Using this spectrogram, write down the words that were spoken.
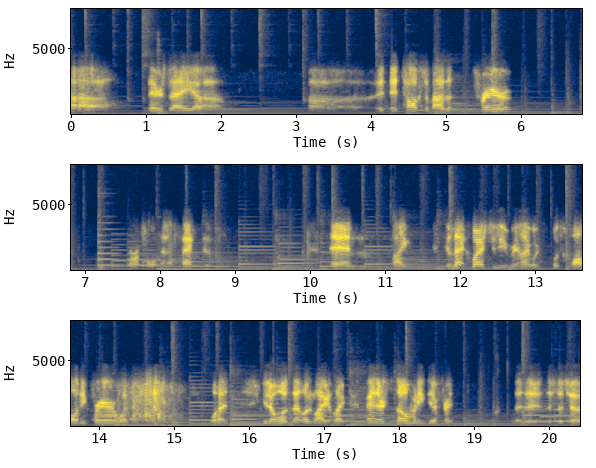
uh, there's a, uh, uh, it, it talks about a prayer powerful and effective. And like, because that question you bring, like, what's quality prayer? What, what, you know what that look like. It's like, man, there's so many different. There's such a,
